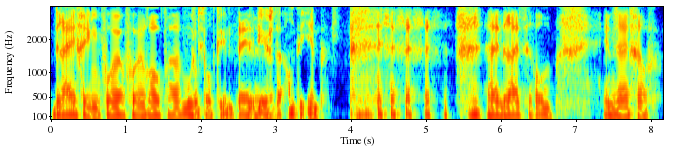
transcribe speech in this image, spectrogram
dreiging voor, voor Europa. Moet Kropotkin, tegen de eerste anti-imp. Hij draait zich om in zijn graf.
